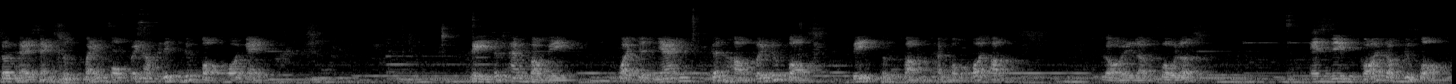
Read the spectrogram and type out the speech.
Cơ thể sản xuất khoảng 1,5 lít nước bọt mỗi ngày. Khi thức ăn vào miệng quá trình nhai kết hợp với nước bọt biến thực phẩm thành một khối hợp, gọi là bolus enzyme có trong nước bọt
